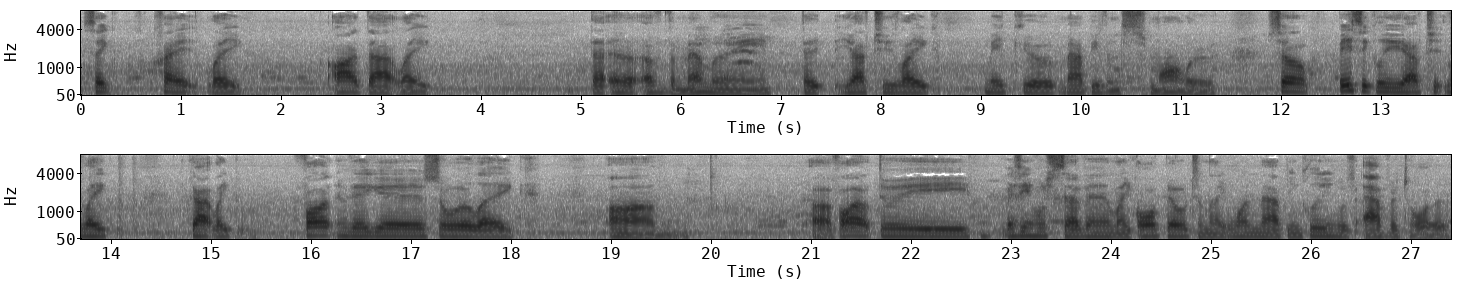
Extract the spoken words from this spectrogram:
It's like quite like odd that like that uh, of the memory that you have to like make your map even smaller. So basically, you have to like got like Fallout New Vegas or like um, uh, Fallout 3, Resident Evil 7, like all built in like one map, including with Avatar,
